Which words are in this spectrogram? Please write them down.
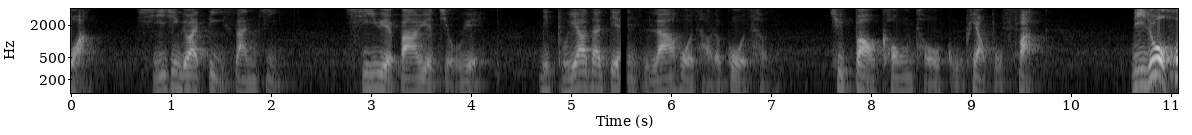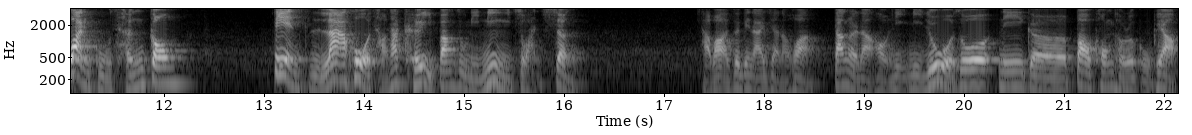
往习性都在第三季，七月、八月、九月。你不要在电子拉货潮的过程去报空头股票不放。你如果换股成功，电子拉货潮它可以帮助你逆转胜，好不好？这边来讲的话，当然了哈，你你如果说那个报空头的股票，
